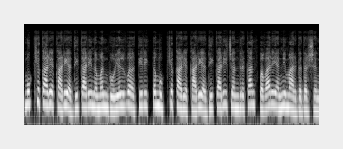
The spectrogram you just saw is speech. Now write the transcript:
मुख्य कार्यकारी अधिकारी नमन गोयल व अतिरिक्त मुख्य कार्यकारी अधिकारी चंद्रकांत पवार यांनी मार्गदर्शन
